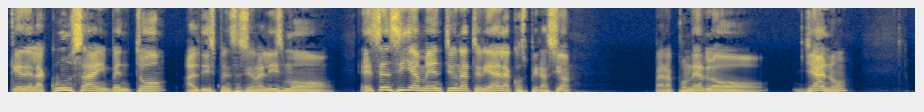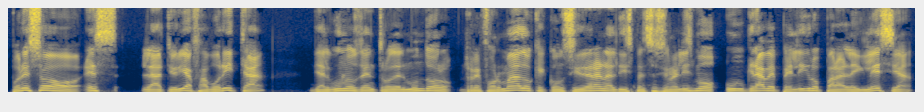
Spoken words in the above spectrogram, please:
que de la Cunza inventó al dispensacionalismo es sencillamente una teoría de la conspiración. Para ponerlo llano, por eso es la teoría favorita de algunos dentro del mundo reformado que consideran al dispensacionalismo un grave peligro para la Iglesia.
